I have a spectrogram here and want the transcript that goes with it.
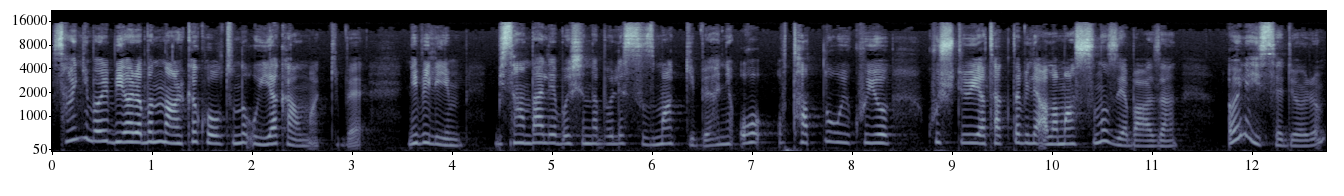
sanki böyle bir arabanın arka koltuğunda uyuyakalmak gibi ne bileyim bir sandalye başında böyle sızmak gibi hani o o tatlı uykuyu kuş tüyü yatakta bile alamazsınız ya bazen öyle hissediyorum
